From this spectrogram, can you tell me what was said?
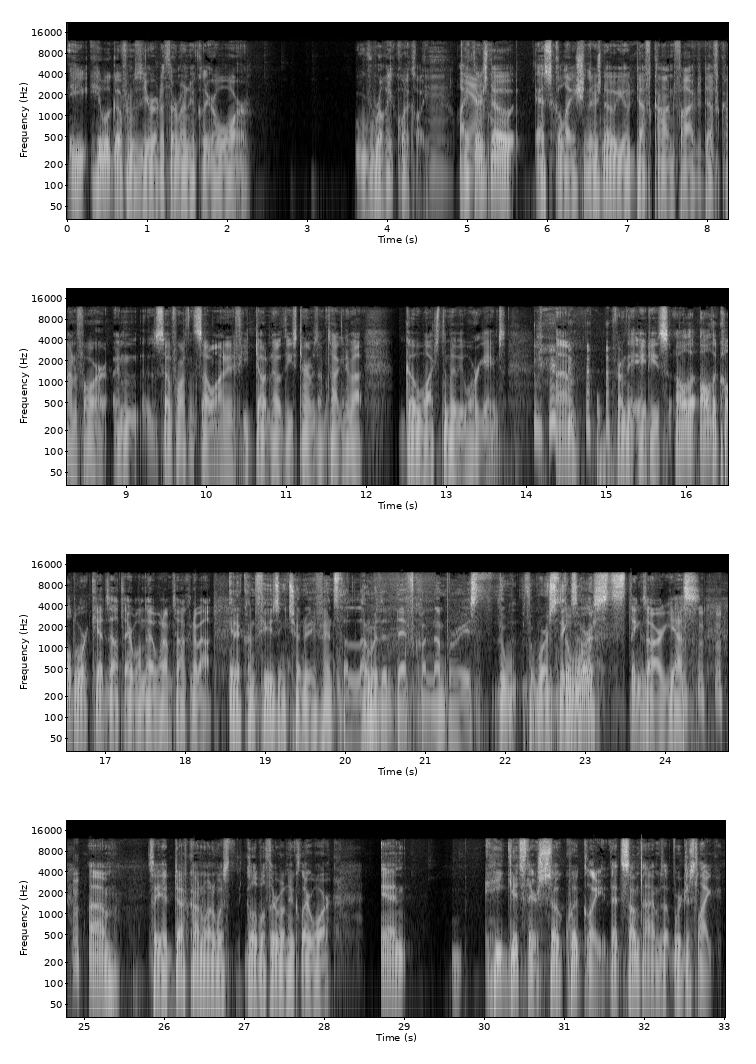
he he will go from zero to thermonuclear war really quickly. Like Yeah. there's no escalation. There's no you know DEFCON five to DEFCON four and so forth and so on. And if you don't know these terms I'm talking about, go watch the movie War Games um, from the 80s. All the, all the Cold War kids out there will know what I'm talking about. In a confusing turn of events, the lower the DEFCON number is, the the worse things the are. worst things are. Yes. um, so yeah, DEFCON one was global thermonuclear war, and he gets there so quickly that sometimes we're just like,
